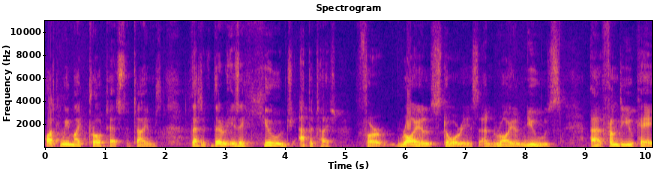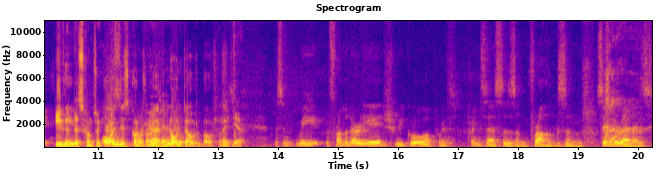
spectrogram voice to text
what we might protest at times, that there is a huge appetite for royal stories and royal news uh, from the UK. Even in this country, Oh, in this country, Oh, I have no doubt about it. yeah. Listen, we from an early age we grow up with princesses and frogs and Cinderellas,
